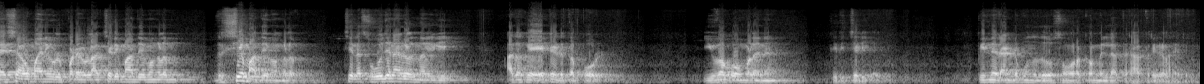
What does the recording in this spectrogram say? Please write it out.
ദേശാഭിമാനി ഉൾപ്പെടെയുള്ള അച്ചടി മാധ്യമങ്ങളും ദൃശ്യമാധ്യമങ്ങളും ചില സൂചനകൾ നൽകി അതൊക്കെ ഏറ്റെടുത്തപ്പോൾ യുവകോമളന് തിരിച്ചടിയായി. പിന്നെ രണ്ട് മൂന്ന് ദിവസം ഉറക്കമില്ലാത്ത രാത്രികളായിരുന്നു.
